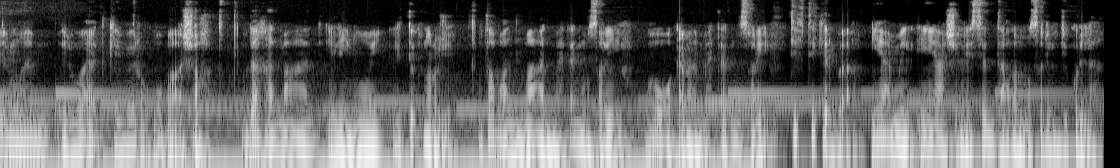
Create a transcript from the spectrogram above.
المهم الواد كبر وبقى شحط ودخل معهد إلينوي للتكنولوجيا. وطبعا المعهد محتاج مصاريف وهو كمان محتاج مصاريف. تفتكر بقى يعمل إيه عشان يسد على المصاريف دي كلها؟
